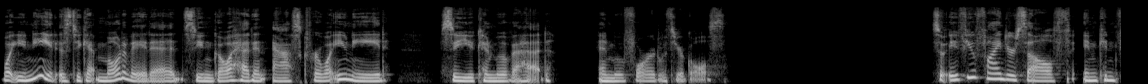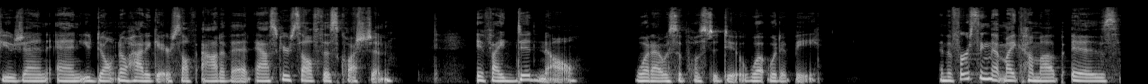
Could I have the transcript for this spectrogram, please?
What you need is to get motivated so you can go ahead and ask for what you need so you can move ahead and move forward with your goals. So if you find yourself in confusion and you don't know how to get yourself out of it, ask yourself this question. If I did know what I was supposed to do, what would it be? And the first thing that might come up is,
